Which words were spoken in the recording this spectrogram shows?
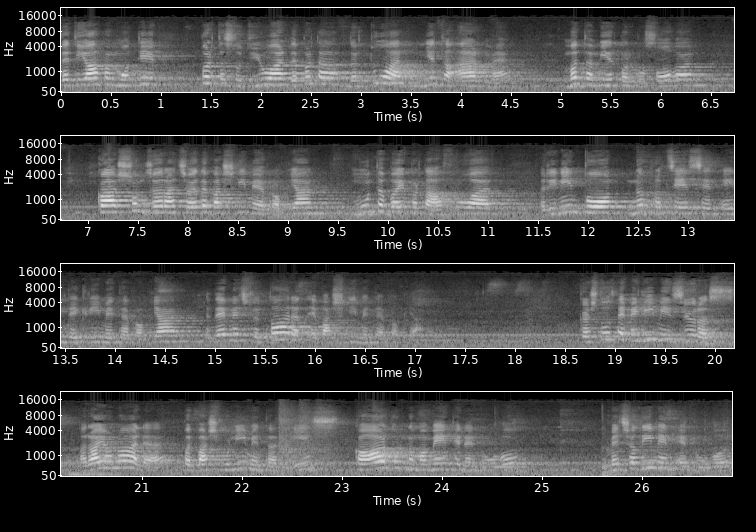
dhe të japëm motiv për të studiuar dhe për të ndërtuar një të ardhme më të mirë për Kosovën, ka shumë gjëra që edhe bashkimi evropian mund të bëj për të afruar rinin ton në procesin e integrimit evropian dhe me qëtëtarët e bashkimit evropian. Kështu themelimi i zyrës rajonale për bashkëpunimin të rinis ka ardhur në momentin e duhur, me qëllimin e duhur,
